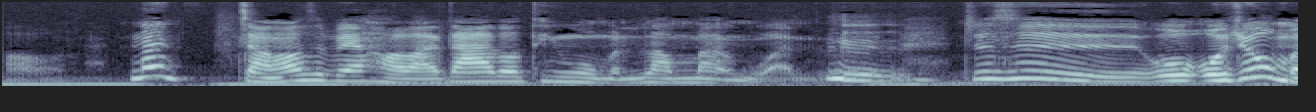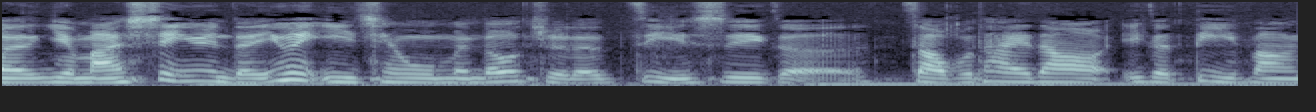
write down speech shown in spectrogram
好，那讲到这边好了，大家都听我们浪漫完了。嗯，就是我我觉得我们也蛮幸运的，因为以前我们都觉得自己是一个找不太到一个地方，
